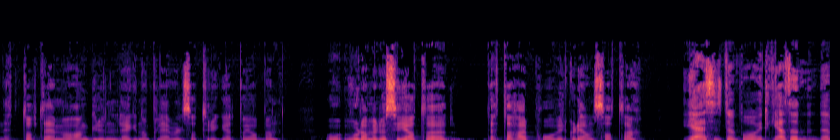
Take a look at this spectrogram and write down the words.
nettopp det med å ha en grunnleggende opplevelse av trygghet på jobben. Og hvordan vil du si at eh, dette her påvirker de ansatte? Jeg syns det påvirker. Altså, det,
